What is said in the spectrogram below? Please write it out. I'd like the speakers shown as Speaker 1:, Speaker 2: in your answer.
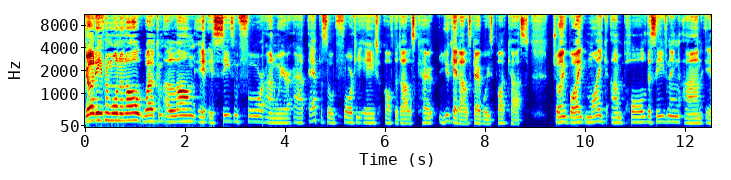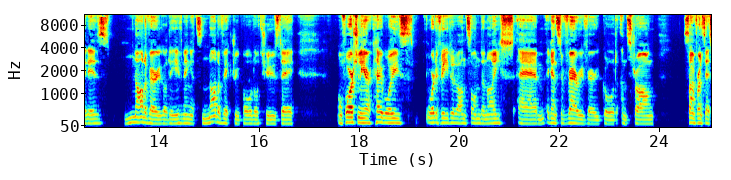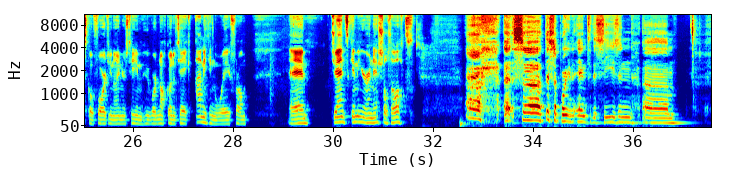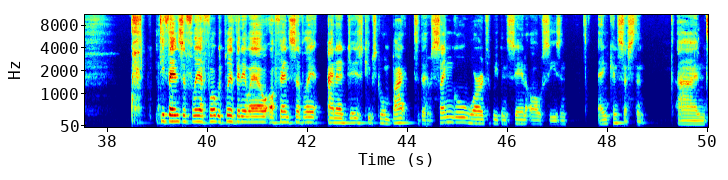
Speaker 1: Good evening, one and all. Welcome along. It is season four, and we are at episode 48 of the Dallas Cow- UK Dallas Cowboys podcast. Joined by Mike and Paul this evening, and it is not a very good evening. It's not a victory polo Tuesday. Unfortunately, our Cowboys were defeated on Sunday night um, against a very, very good and strong San Francisco 49ers team who we're not going to take anything away from. Um, Gents, give me your initial thoughts.
Speaker 2: Uh, it's a disappointing end to the season. Um, defensively, I thought we played very well. Offensively, and it just keeps going back to the single word we've been saying all season inconsistent. And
